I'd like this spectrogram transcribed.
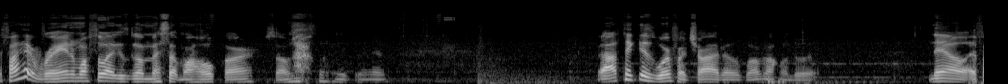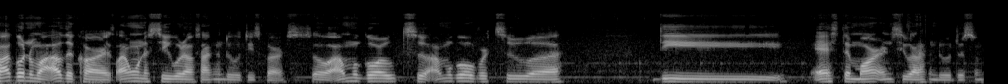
If I hit random, I feel like it's gonna mess up my whole car, so I'm not gonna hit random. I think it's worth a try though, but I'm not gonna do it. Now, if I go to my other cars, I want to see what else I can do with these cars. So I'm gonna go to, I'm gonna go over to uh, the Aston Martin, and see what I can do with this one.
